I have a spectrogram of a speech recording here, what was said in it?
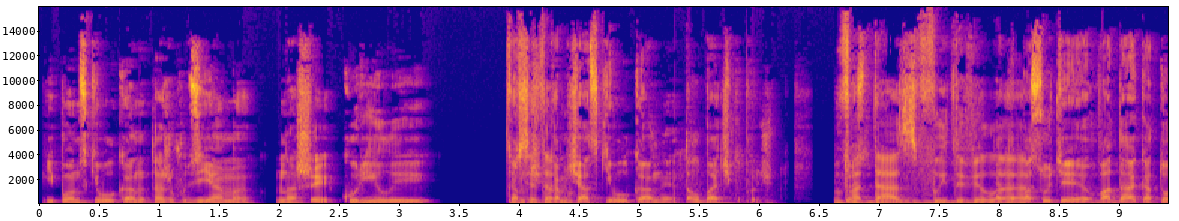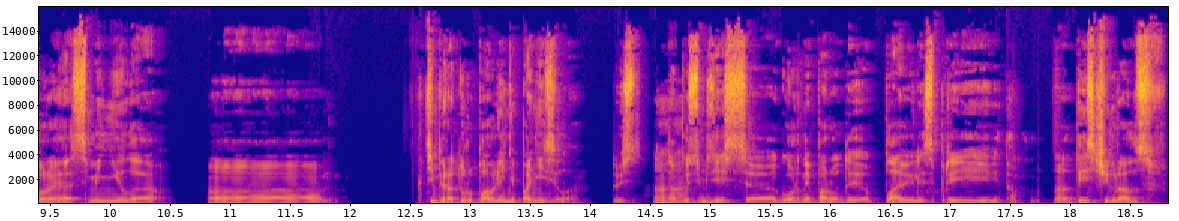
японские вулканы, та же Фудзияма, наши Курилы, есть Камч- это- камчатские вулканы, Толбачик и прочее. Вода с- выдавила... Это, по сути, вода, которая сменила э, температуру плавления, понизила. То есть, Ага. допустим, здесь э, горные породы плавились при там, 1000 градусов,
